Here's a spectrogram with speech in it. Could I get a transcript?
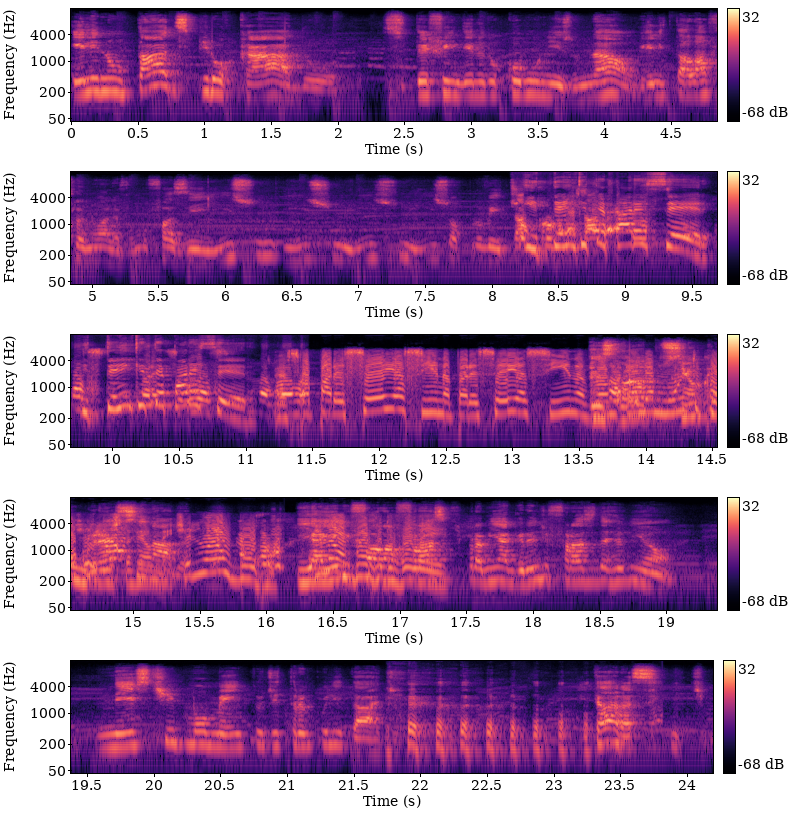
Ele não tá despirocado, se defendendo do comunismo. Não, ele tá lá falando, olha, vamos fazer isso, isso, isso, isso, aproveitar. E tem que ter parecer. E tem que ter parecer. É só aparecer e assina, aparecer e assina. Exato, ele é muito sem realmente. Ele não é o burro. E aí é ele burro fala a frase que pra mim é a grande frase da reunião. Neste momento de tranquilidade. Cara, assim, tipo,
